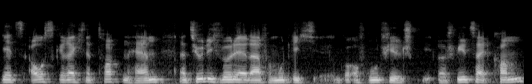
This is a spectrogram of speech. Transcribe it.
jetzt ausgerechnet Tottenham. Natürlich würde er da vermutlich auf gut viel äh, Spielzeit kommen,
